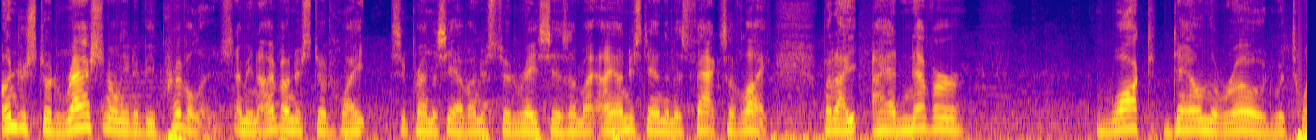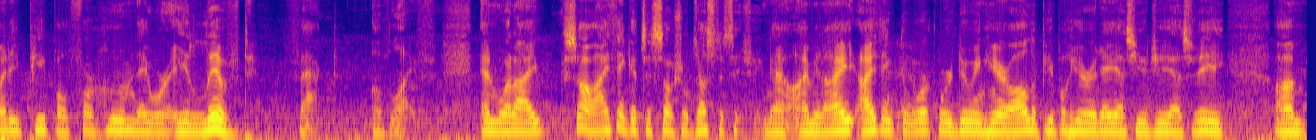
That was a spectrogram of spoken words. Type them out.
understood rationally to be privileged. I mean, I've understood white supremacy, I've understood racism, I, I understand them as facts of life. But I, I had never walked down the road with 20 people for whom they were a lived fact of life. And what I saw, I think it's a social justice issue. Now, I mean, I, I think the work we're doing here, all the people here at ASUGSV, um,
